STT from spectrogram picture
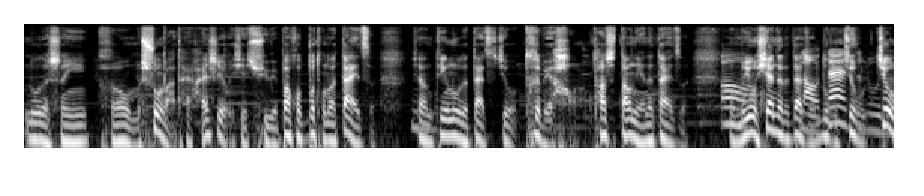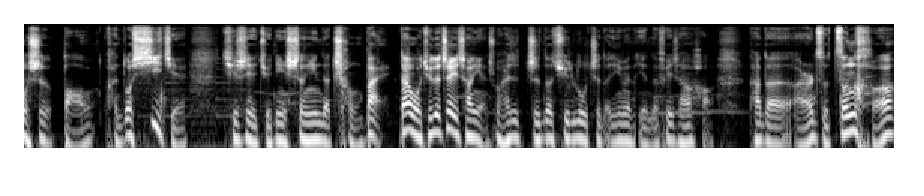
录的声音和我们数码台还是有一些区别，包括不同的带子，像丁录的带子就特别好，它是当年的带子，哦我们用现在的带子录就就是薄，很多细节其实也决定声音的成败。但我觉得这一场演出还是值得去录制的，因为演得非常好。他的儿子曾和，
